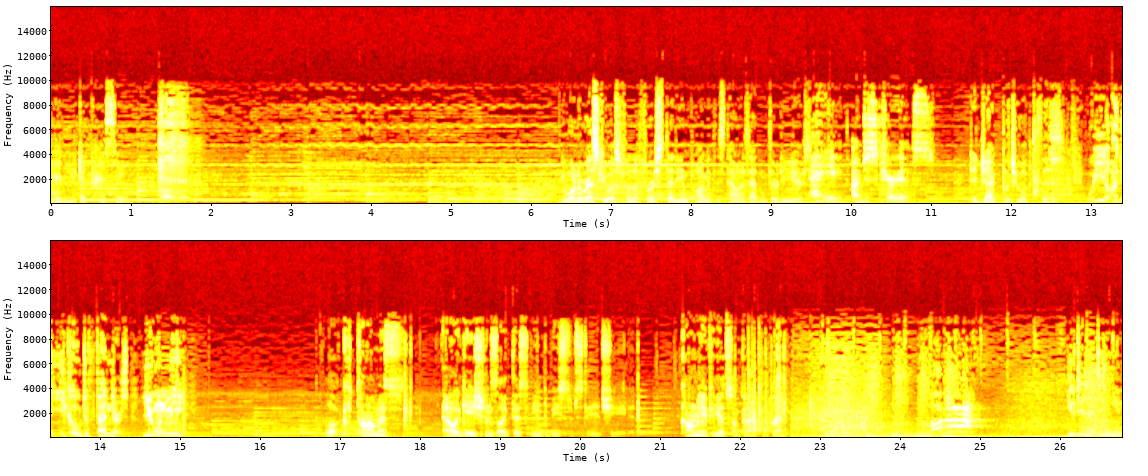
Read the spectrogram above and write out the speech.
Man, you're depressing. You want to rescue us from the first steady employment this town has had in 30 years. Hey, I'm just curious. Did Jack put you up to this? We are the eco defenders, you and me. Look, Thomas, allegations like this need to be substantiated. Call me if you get something I can print. Thomas! You did it, didn't you?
